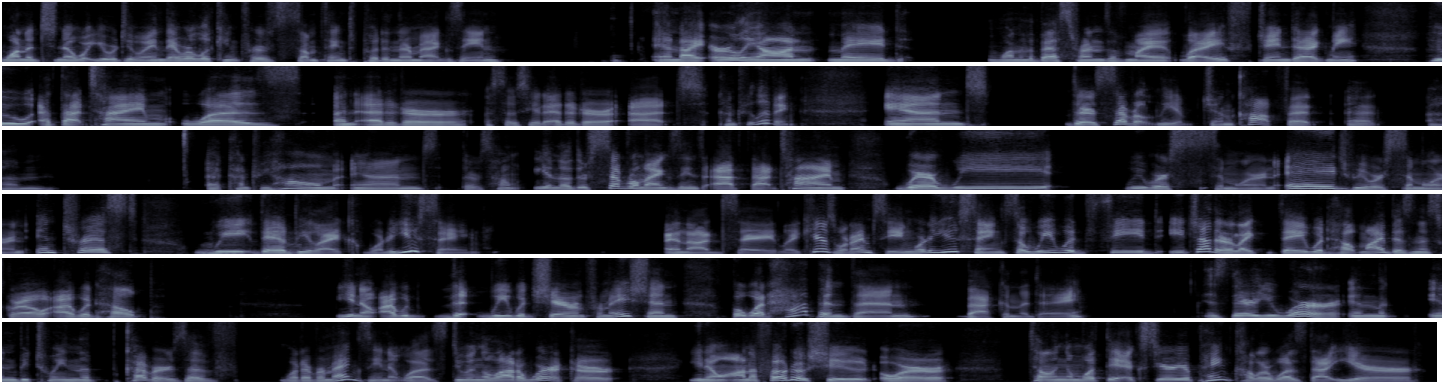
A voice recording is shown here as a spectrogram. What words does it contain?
wanted to know what you were doing. They were looking for something to put in their magazine, and I early on made one of the best friends of my life, Jane Dagme, who at that time was an editor, associate editor at Country Living. And there's several, you have Jen Kopf at, at, um, at Country Home, and there's home, you know, there's several magazines at that time where we we were similar in age, we were similar in interest. We Mhm. they'd be like, "What are you saying?" and I'd say like, "Here's what I'm seeing. What are you saying?" So we would feed each other. Like they would help my business grow. I would help. You know, I would that we would share information. But what happened then back in the day is there you were in the in between the covers of whatever magazine it was, doing a lot of work, or you know, on a photo shoot, or telling them what the exterior paint color was that year,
